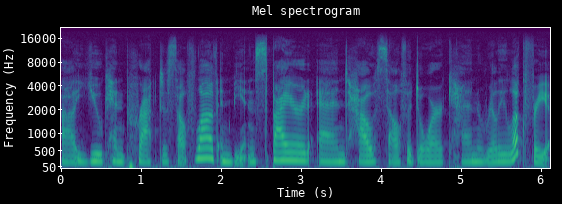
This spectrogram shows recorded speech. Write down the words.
uh, you can practice self love and be inspired and how self adore can really look for you.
